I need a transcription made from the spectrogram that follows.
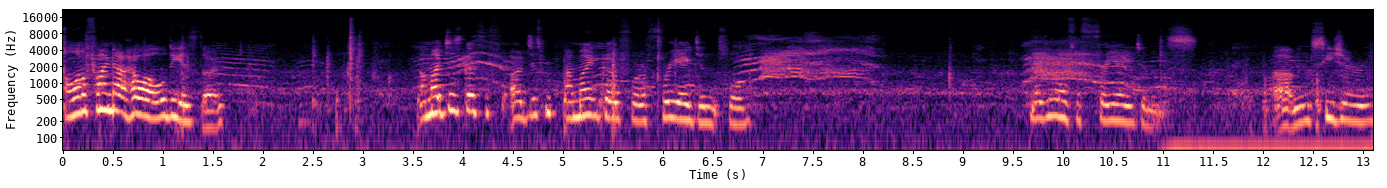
I want to find out how old he is though. I might just go for, I just, I might go for a free agents one. Maybe one for free agents. Um, Sirigu.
